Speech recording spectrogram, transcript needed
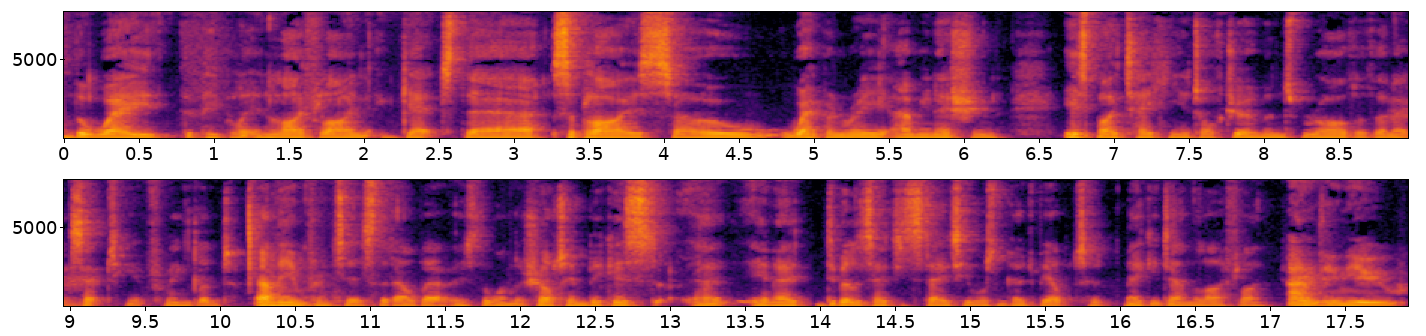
the way the people in Lifeline get their supplies, so weaponry, ammunition, is by taking it off Germans rather than accepting it from England. And the inference is that Albert is the one that shot him because uh, in a debilitated state he wasn't going to be able to make it down the lifeline. And he knew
